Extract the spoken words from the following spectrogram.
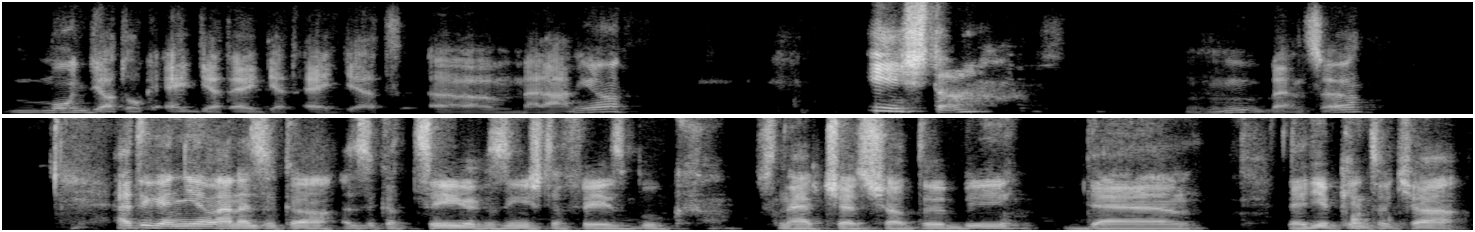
Mondjatok egyet, egyet, egyet. Melánia, Insta. uh-huh. Bence, Hát igen, nyilván ezek a, ezek a cégek, az Insta, Facebook, Snapchat, stb., de, de egyébként, hogyha,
